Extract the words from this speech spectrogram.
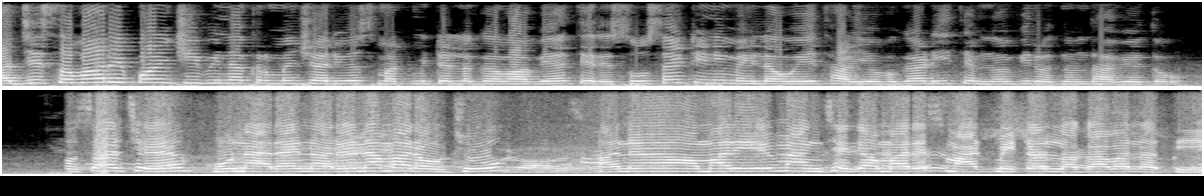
આજે સવારે પણ જીબીના કર્મચારીઓ સ્માર્ટ મીટર લગાવવા આવ્યા ત્યારે સોસાયટીની મહિલાઓએ થાળીઓ વગાડી તેમનો વિરોધ નોંધાવ્યો હતો. સર છે. હું નારાયણ અરેનામાં રહું છું અને અમારી એ માંગ છે કે અમારે સ્માર્ટ મીટર લગાવવા નથી.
